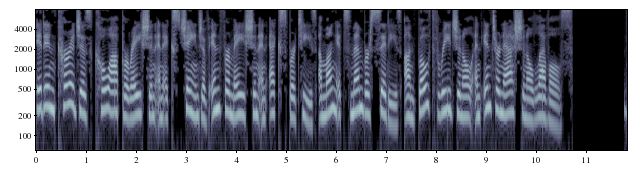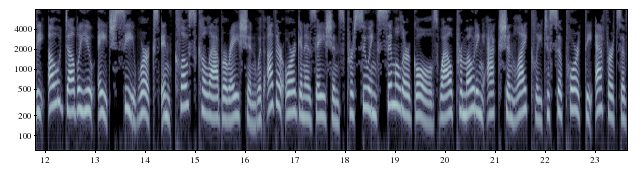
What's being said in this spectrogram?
It encourages cooperation and exchange of information and expertise among its member cities on both regional and international levels. The OWHC works in close collaboration with other organizations pursuing similar goals while promoting action likely to support the efforts of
